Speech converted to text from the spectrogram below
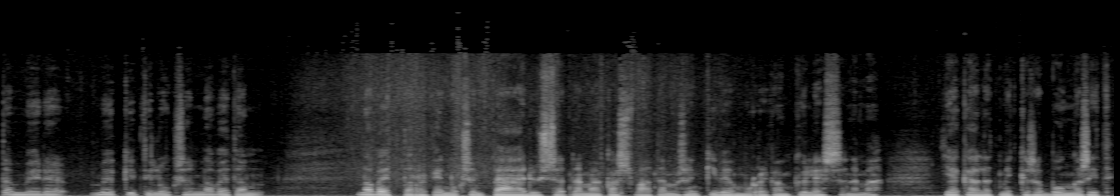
tämän meidän mökkitiluksen navetan, navettarakennuksen päädyssä, nämä kasvaa tämmöisen kivenmurikan kylässä nämä jäkälät, mitkä sä bongasit.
